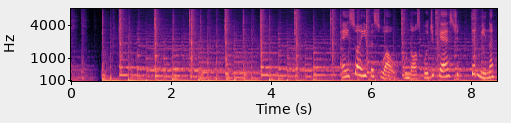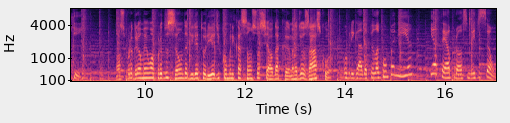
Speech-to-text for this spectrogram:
É isso aí, pessoal. O nosso podcast termina aqui. Nosso programa é uma produção da Diretoria de Comunicação Social da Câmara de Osasco. Obrigada pela companhia e até a próxima edição.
